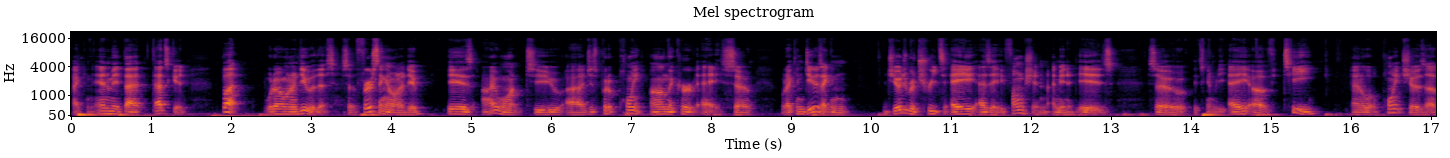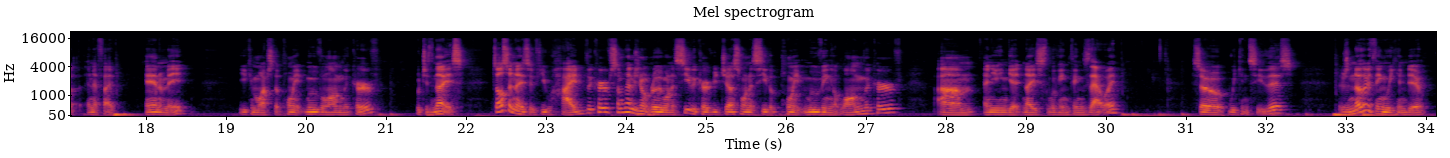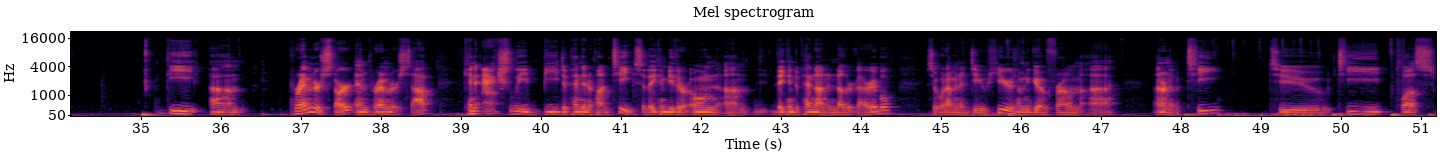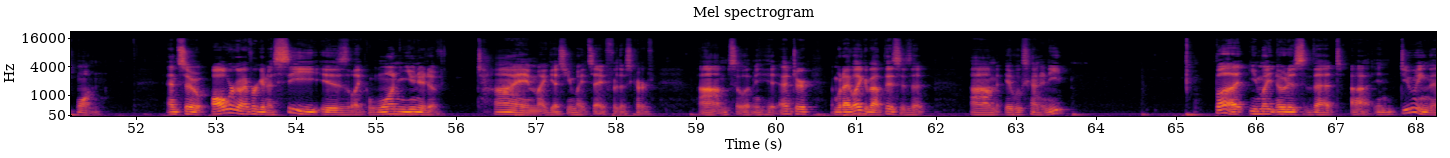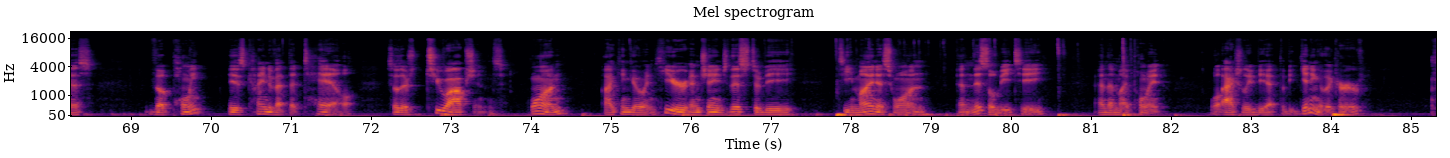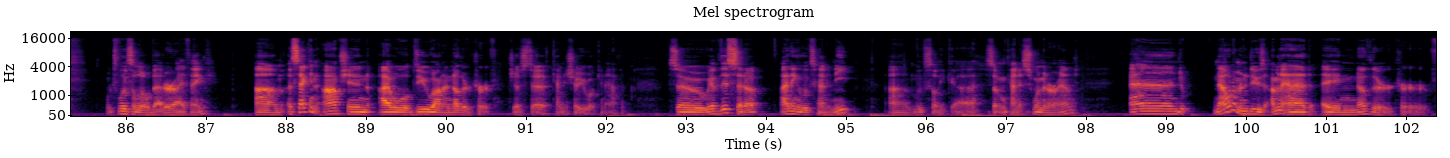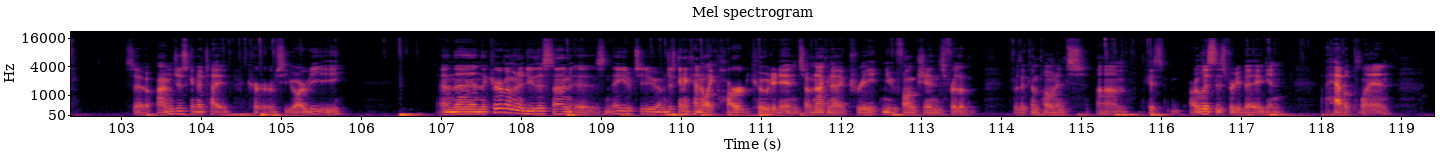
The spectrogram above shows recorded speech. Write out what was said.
I can animate that. That's good. But what do I want to do with this? So the first thing I want to do is I want to uh, just put a point on the curve A. So what I can do is I can, GeoGebra treats A as a function. I mean, it is. So it's going to be A of t, and a little point shows up, and if I animate, you can watch the point move along the curve, which is nice. It's also nice if you hide the curve. Sometimes you don't really want to see the curve, you just want to see the point moving along the curve, um, and you can get nice looking things that way. So we can see this. There's another thing we can do. The um, parameter start and parameter stop can actually be dependent upon t. So they can be their own, um, they can depend on another variable. So what I'm going to do here is I'm going to go from, uh, I don't know, t to t plus 1. And so all we're ever going to see is like one unit of time, I guess you might say, for this curve. Um, so let me hit enter. And what I like about this is that um, it looks kind of neat. But you might notice that uh, in doing this, the point is kind of at the tail. So there's two options. One, I can go in here and change this to be t minus 1, and this will be t, and then my point will actually be at the beginning of the curve, which looks a little better, I think. Um, a second option I will do on another curve, just to kind of show you what can happen. So we have this set up. I think it looks kind of neat. Um, looks like uh, something kind of swimming around. And now what I'm going to do is I'm going to add another curve. So I'm just going to type curves, U-R-V-E. And then the curve I'm going to do this time is negative 2. I'm just going to kind of like hard code it in. So I'm not going to create new functions for the for the components because um, our list is pretty big and I have a plan.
